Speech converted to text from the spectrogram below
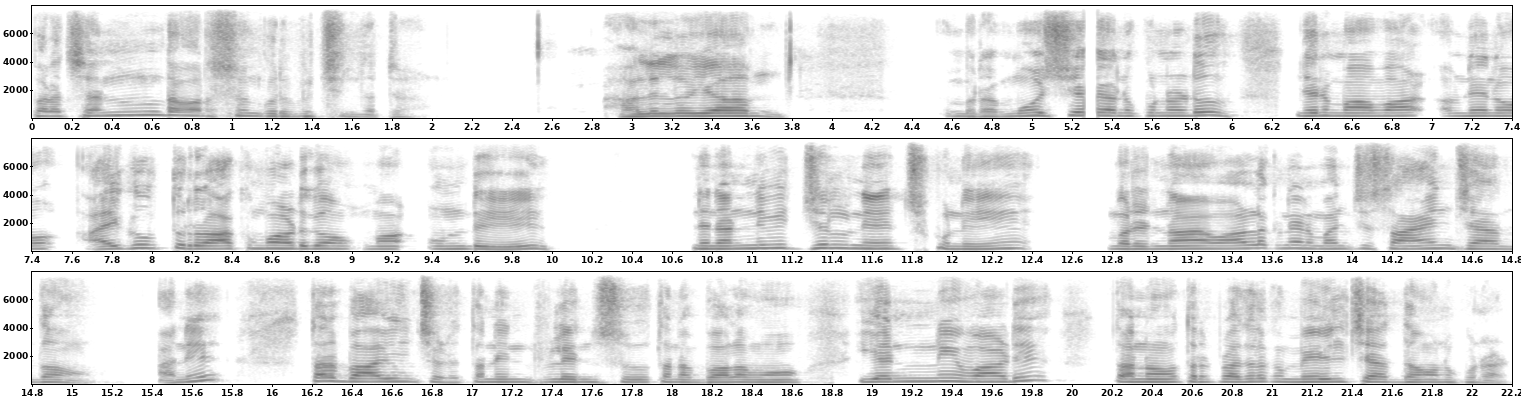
ప్రచండ వర్షం కురిపించిందట. హలలుయా మరి మోసే అనుకున్నాడు నేను మా వా నేను ఐగుప్తు రాకుమాడుగా మా ఉండి నేను అన్ని విద్యలు నేర్చుకుని మరి నా వాళ్ళకి నేను మంచి సాయం చేద్దాం. అని తను భావించాడు. తన ఇన్ఫ్లుయెన్స్ తన బలము ఇవన్నీ వాడి తను తన ప్రజలకు మేలు చేద్దాం అనుకున్నాడు.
